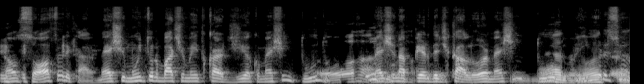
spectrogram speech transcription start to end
Não sofre, cara. Mexe muito no batimento cardíaco, mexe em tudo. Porra, mexe porra. na perda de calor, mexe em tudo. Mano, é impressionante.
